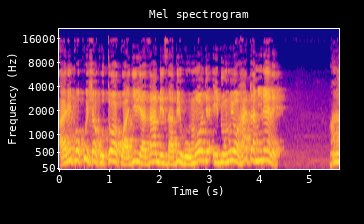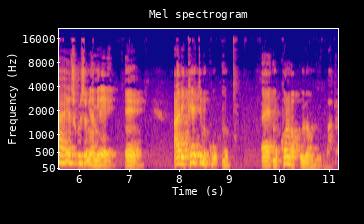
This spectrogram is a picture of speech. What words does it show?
alipokwisha kutoa kwa ajili ya dhambi dhabihu moja idumuyo hata milele. Maana Yesu Kristo ni ya milele. Eh. Aliketi mku, mku, eh, mkono wa kuume wa Mungu Baba.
